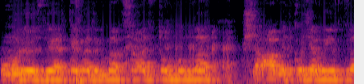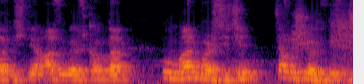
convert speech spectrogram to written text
Umur Özdeğer, Temel Irmak, Sadi Tombullar, işte Ahmet Kocabıyıklar, işte Azmi Özkanlar. Bu Marmaris için çalışıyoruz. Biz bir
